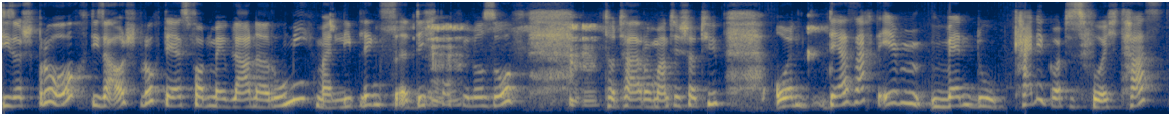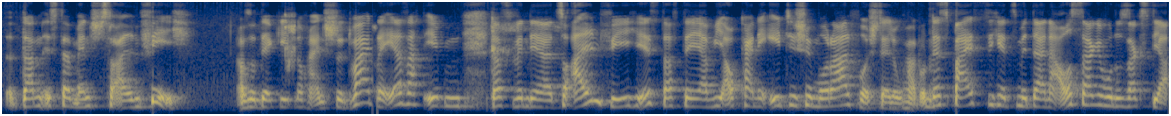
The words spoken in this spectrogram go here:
dieser Spruch, dieser Ausspruch, der ist von Mevlana Rumi, mein Lieblingsdichter, mhm. Philosoph, mhm. total romantischer Typ. Und der sagt eben, wenn du keine Gottesfurcht hast, dann ist der Mensch zu allem fähig. Also der geht noch einen Schritt weiter. Er sagt eben, dass wenn der zu allem fähig ist, dass der ja wie auch keine ethische Moralvorstellung hat. Und das beißt sich jetzt mit deiner Aussage, wo du sagst, ja,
